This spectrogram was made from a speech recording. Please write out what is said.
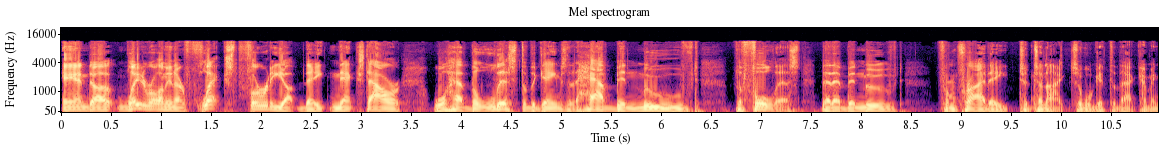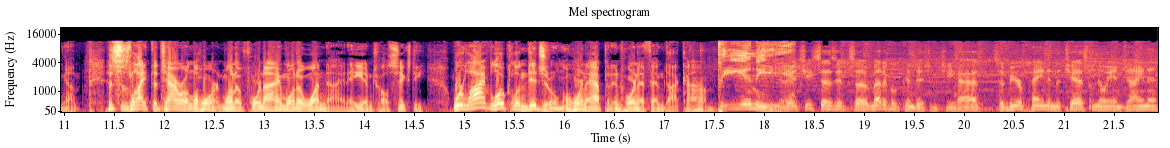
And uh, later on in our Flex 30 update next hour, we'll have the list of the games that have been moved, the full list that have been moved from Friday to tonight. So we'll get to that coming up. This is Light the Tower on the Horn, 1049, 1019, AM 1260. We're live, local, and digital on the Horn app and at hornfm.com. B&E. And she says it's a medical condition she has. Severe pain in the chest, you know, angina.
